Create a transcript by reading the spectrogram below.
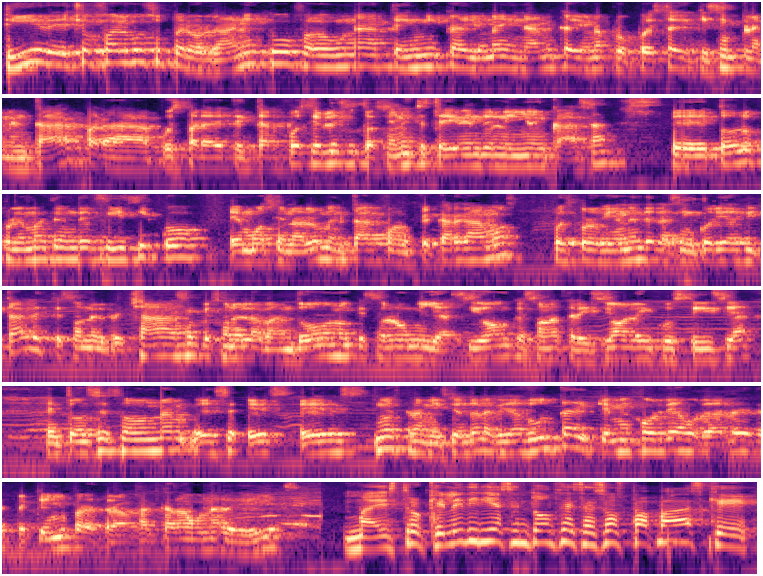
Sí, de hecho fue algo súper orgánico, fue una técnica y una dinámica y una propuesta que quise implementar para, pues, para detectar posibles situaciones que esté viviendo el niño en casa. Eh, todos los problemas de orden físico, emocional o mental con los que cargamos, pues provienen de las cinco heridas vitales, que son el rechazo, que son el abandono, que son la humillación, que son la traición, la injusticia. Entonces son es, es, es nuestra misión de la vida adulta y qué mejor de abordarla desde pequeño para trabajar cada una de ellas. Maestro, ¿qué le dirías entonces a esos papás que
